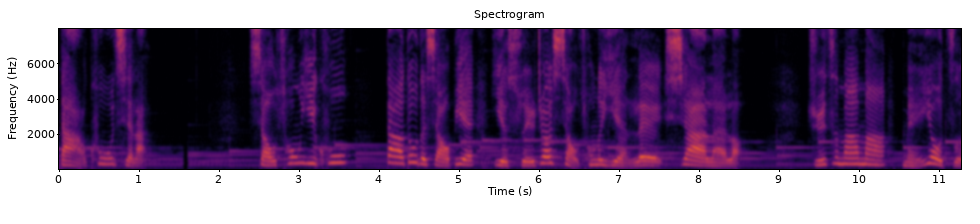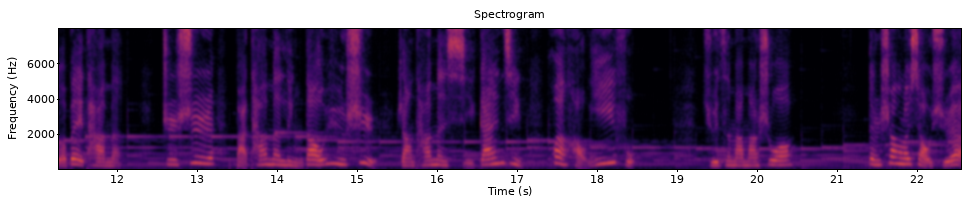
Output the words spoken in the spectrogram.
大哭起来。小葱一哭，大豆的小便也随着小葱的眼泪下来了。橘子妈妈没有责备他们，只是把他们领到浴室，让他们洗干净、换好衣服。橘子妈妈说：“等上了小学。”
